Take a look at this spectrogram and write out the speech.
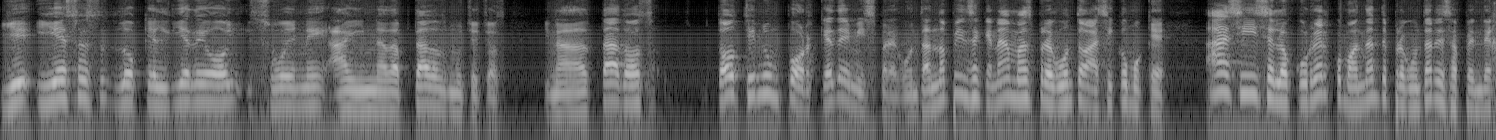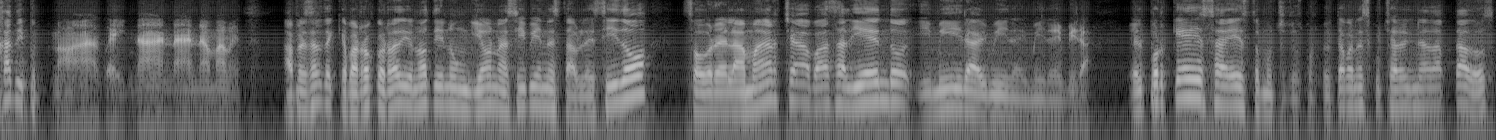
y, y, eso es lo que el día de hoy suene a inadaptados, muchachos. Inadaptados, todo tiene un porqué de mis preguntas. No piensen que nada más pregunto así como que, ah, sí, se le ocurrió al comandante preguntar esa pendejada y pues, no, güey, no, no, no mames. A pesar de que Barroco Radio no tiene un guion así bien establecido, sobre la marcha va saliendo y mira, y mira, y mira, y mira. El por qué es a esto, muchachos, porque ahorita van a escuchar Inadaptados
